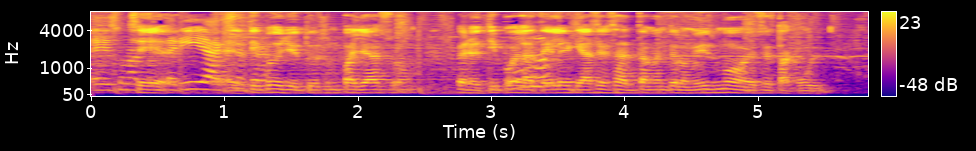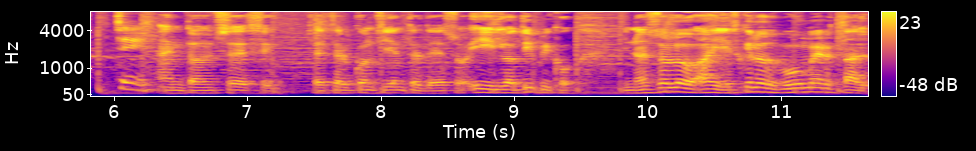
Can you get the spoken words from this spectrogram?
es una tontería. El tipo de YouTube es un payaso, pero el tipo de la tele que hace exactamente lo mismo, eso está cool. Sí. Entonces, sí, ser conscientes de eso. Y lo típico, y no es solo, ay, es que los boomers tal,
